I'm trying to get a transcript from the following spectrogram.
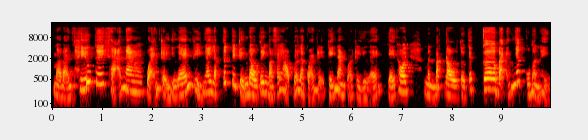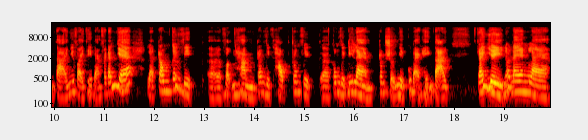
mà bạn thiếu cái khả năng quản trị dự án thì ngay lập tức cái chuyện đầu tiên bạn phải học đó là quản trị kỹ năng quản trị dự án. Vậy thôi, mình bắt đầu từ cái cơ bản nhất của mình hiện tại như vậy thì bạn phải đánh giá là trong cái việc, ờ, vận hành, trong việc học, trong việc, ờ, công việc đi làm, trong sự nghiệp của bạn hiện tại, cái gì nó đang là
